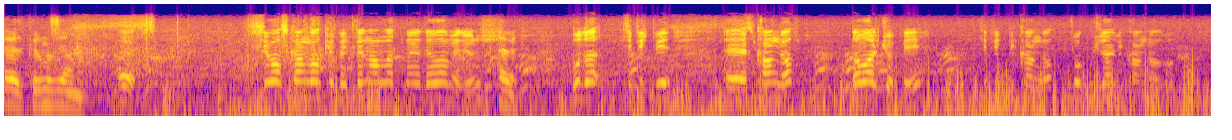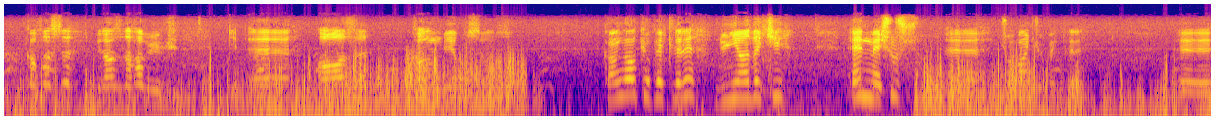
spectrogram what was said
Evet kırmızı yanlı. Evet. Sivas Kangal köpeklerini anlatmaya devam ediyoruz. Evet. Bu da tipik bir e, kangal. Davar köpeği. Tipik bir kangal. Çok güzel bir kangal bu. Kafası biraz daha büyük. E, ağzı kalın bir yapısı var. Kangal köpekleri dünyadaki en meşhur e, çoban köpekleri. E,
